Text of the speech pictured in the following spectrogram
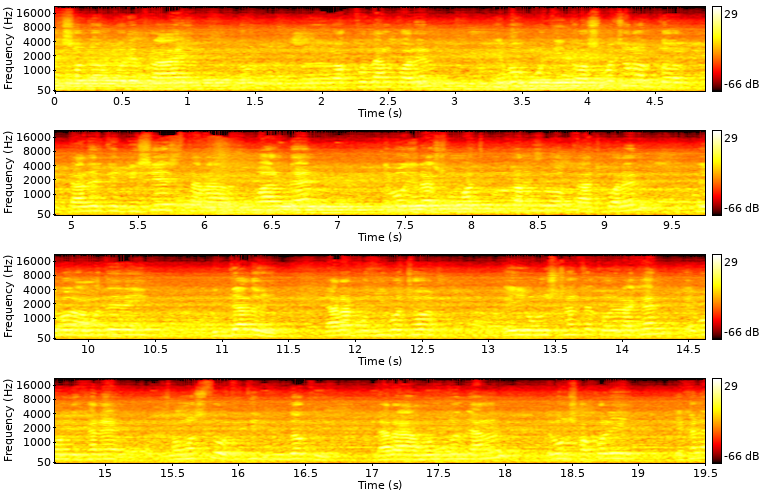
একশো জন করে প্রায় রক্তদান করেন এবং প্রতি দশ বছর অন্তর তাদেরকে বিশেষ তারা উপহার দেন এবং এরা সমাজ কল্যাণমূলক কাজ করেন এবং আমাদের এই বিদ্যালয়ে তারা প্রতি বছর এই অনুষ্ঠানটা করে রাখেন এবং এখানে সমস্ত অতিথিবৃন্দকে তারা আমন্ত্রণ জানান এবং সকলেই এখানে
